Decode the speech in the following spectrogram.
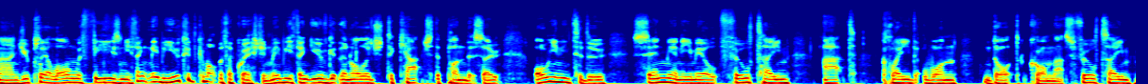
and you play along with these and you think maybe you could come up with a question, maybe you think you've got the knowledge to catch the pundits out, all you need to do, send me an email fulltime at Clyde1.com. That's fulltime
